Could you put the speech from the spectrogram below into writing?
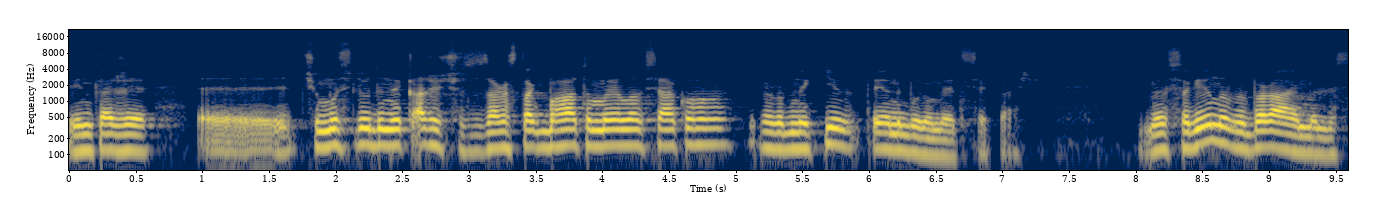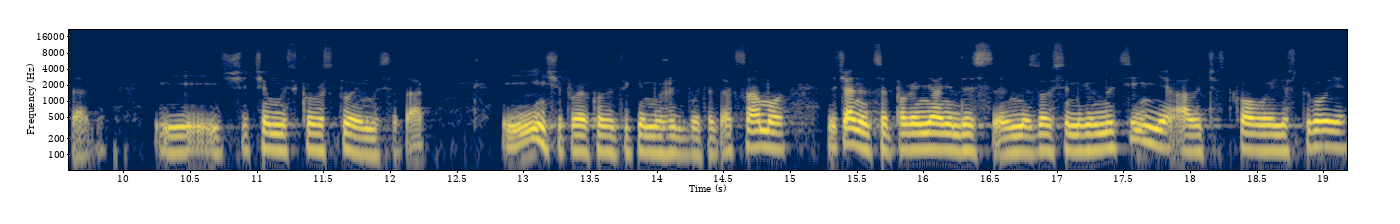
Він каже, чомусь люди не кажуть, що зараз так багато мила всякого виробників, то я не буду митися краще. Ми все рівно вибираємо для себе і, чимось користуємося, так? І інші приклади такі можуть бути. Так само, звичайно, це порівняння десь не зовсім рівноцінні, але частково ілюструє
